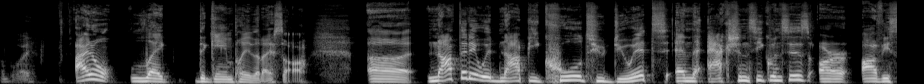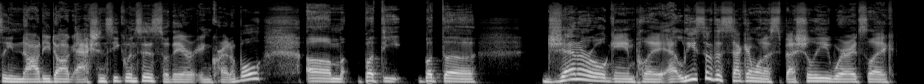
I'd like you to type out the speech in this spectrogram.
Oh boy. I don't like the gameplay that I saw. Uh, not that it would not be cool to do it, and the action sequences are obviously Naughty Dog action sequences, so they are incredible. Um, but the but the general gameplay, at least of the second one, especially where it's like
